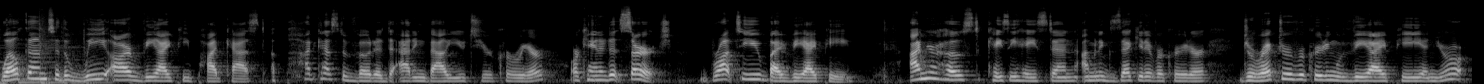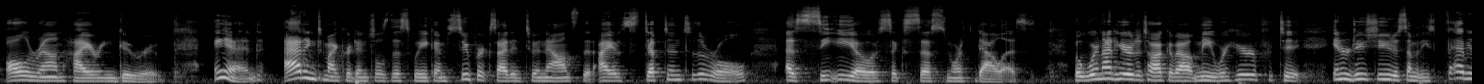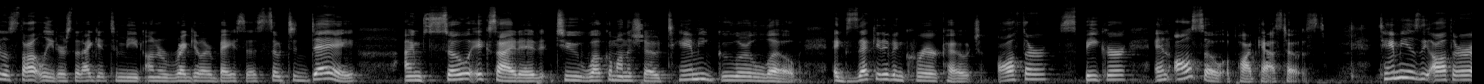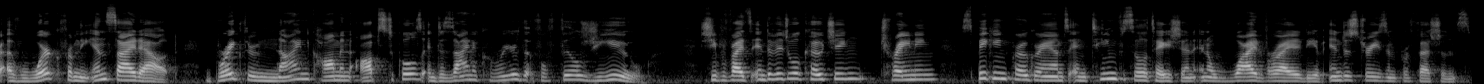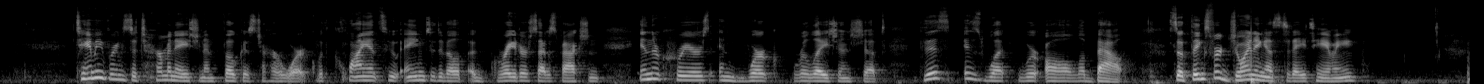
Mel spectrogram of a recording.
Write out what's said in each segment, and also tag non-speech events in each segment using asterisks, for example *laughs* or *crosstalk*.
Welcome to the We Are VIP podcast, a podcast devoted to adding value to your career or candidate search, brought to you by VIP. I'm your host, Casey Hasten. I'm an executive recruiter, director of recruiting with VIP, and your all around hiring guru. And adding to my credentials this week, I'm super excited to announce that I have stepped into the role as CEO of Success North Dallas. But we're not here to talk about me. We're here for, to introduce you to some of these fabulous thought leaders that I get to meet on a regular basis. So today, I'm so excited to welcome on the show Tammy Gooler Loeb, executive and career coach, author, speaker, and also a podcast host. Tammy is the author of Work from the Inside Out Break Through Nine Common Obstacles and Design a Career That Fulfills You. She provides individual coaching, training, speaking programs, and team facilitation in a wide variety of industries and professions. Tammy brings determination and focus to her work with clients who aim to develop a greater satisfaction in their careers and work relationships. This is what we're all about. So, thanks for joining us today, Tammy.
